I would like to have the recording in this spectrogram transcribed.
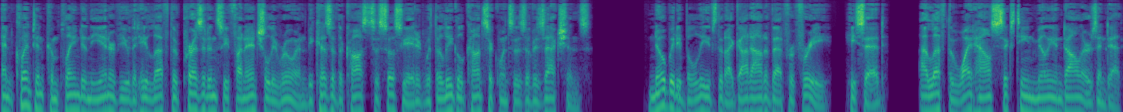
And Clinton complained in the interview that he left the presidency financially ruined because of the costs associated with the legal consequences of his actions. Nobody believes that I got out of that for free, he said. I left the White House $16 million in debt.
